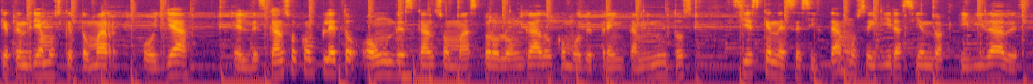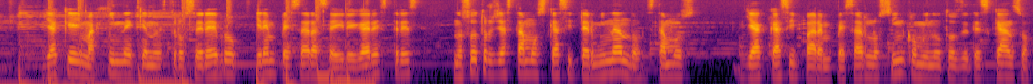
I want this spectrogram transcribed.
que tendríamos que tomar o ya el descanso completo o un descanso más prolongado como de 30 minutos si es que necesitamos seguir haciendo actividades, ya que imagine que nuestro cerebro quiere empezar a segregar estrés, nosotros ya estamos casi terminando, estamos ya casi para empezar los 5 minutos de descanso.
